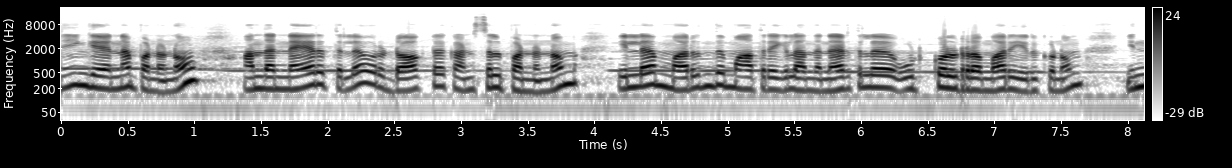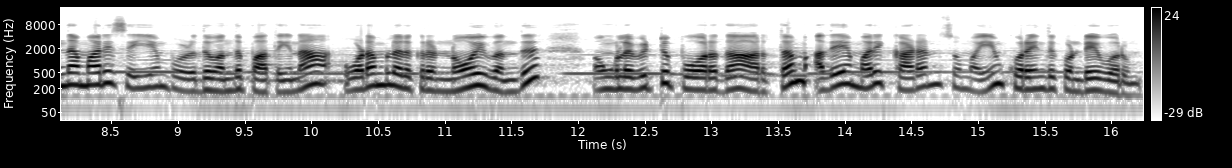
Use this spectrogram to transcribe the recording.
நீங்கள் என்ன பண்ணணும்? அந்த நேரத்தில் ஒரு டாக்டர் கன்சல்ட் பண்ணணும். இல்லை மருந்து மாத்திரைகள் அந்த நேரத்தில் உட்கொள்கிற மாதிரி இருக்கணும். இந்த மாதிரி செய்யும் பொழுது வந்து பார்த்திங்கன்னா உடம்புல இருக்கிற நோய் வந்து உங்களை விட்டு போகிறதா அர்த்தம். அதே மாதிரி கடன் சுமையும் குறைந்து கொண்டே வரும்.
